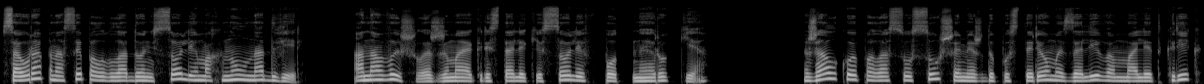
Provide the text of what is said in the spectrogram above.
Саураб насыпал в ладонь соли и махнул на дверь. Она вышла, сжимая кристаллики соли в потной руке. Жалкую полосу суши между пустырем и заливом Малет-Крик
